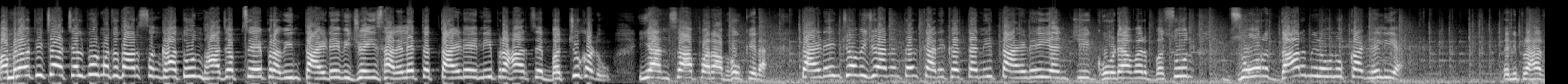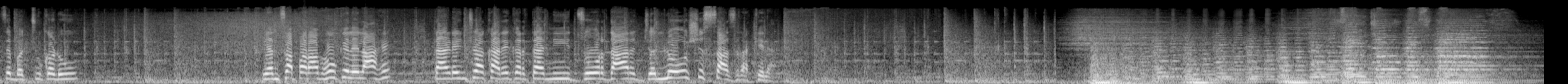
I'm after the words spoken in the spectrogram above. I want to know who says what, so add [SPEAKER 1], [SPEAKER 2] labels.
[SPEAKER 1] अमरावतीच्या अचलपूर मतदारसंघातून भाजपचे प्रवीण तायडे विजयी झालेले तर तायडे यांनी प्रहारचे बच्चू कडू यांचा पराभव केला तायडेंच्या विजयानंतर कार्यकर्त्यांनी तायडे यांची घोड्यावर बसून जोरदार मिरवणूक काढलेली आहे. त्यांनी प्रहारचे बच्चू कडू यांचा पराभव केलेला आहे. तायडेंच्या कार्यकर्त्यांनी जोरदार जल्लोष साजरा केला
